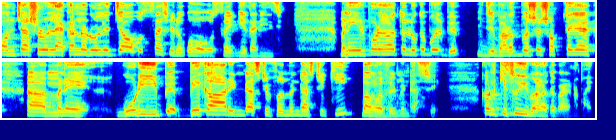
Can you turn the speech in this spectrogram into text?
পঞ্চাশ রোল একান্ন রোলের যা অবস্থা, সেরকম অবস্থায় গিয়ে দাঁড়িয়েছি। মানে এরপরে হয়তো লোকে বলবে যে ভারতবর্ষের সব থেকে মানে গরিব, বেকার ইন্ডাস্ট্রি ফিল্ম ইন্ডাস্ট্রি কি? বাংলা ফিল্ম ইন্ডাস্ট্রি কারণ কিছুই বানাতে পারে না ভাই।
